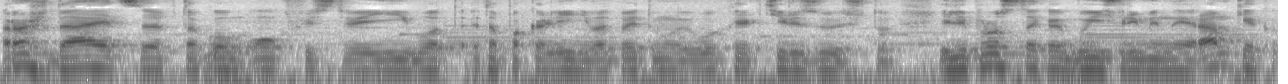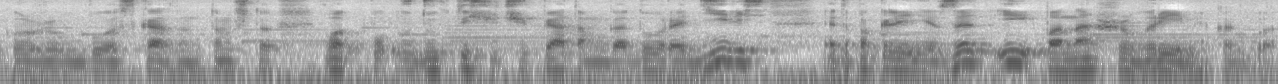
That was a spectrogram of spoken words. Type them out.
рождается в таком обществе, и вот это поколение, вот поэтому его характеризует, что... Или просто как бы есть временные рамки, как уже было сказано, потому что вот в 2005 году родились, это поколение Z, и по наше время, как бы.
